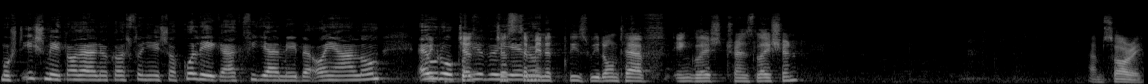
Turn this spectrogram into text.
Most ismét alelnök asszony és a kollégák figyelmébe ajánlom, Európa Wait, just, jövőjéről... just a minute, please. We don't have English translation. I'm sorry.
